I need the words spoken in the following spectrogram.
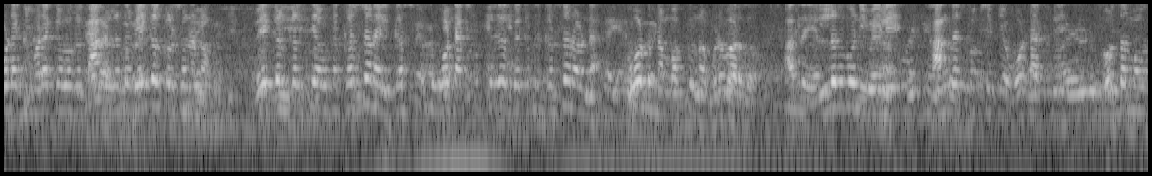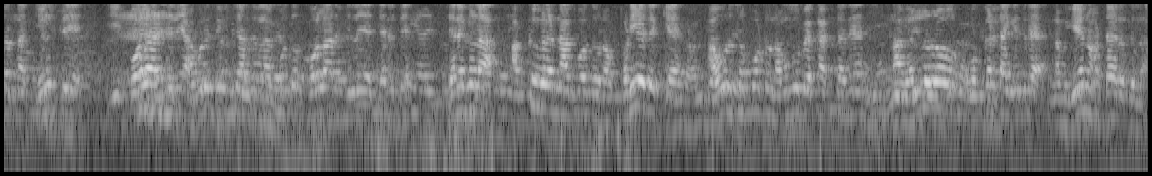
ಓಡಕ್ಕೆ ಬರಕ್ಕೆ ಹೋಗಕ್ಕೆ ಆಗಲ್ಲ ಅಂತ ವೆಹಿಕಲ್ ಕಳ್ಸೋಣ ನಾವು. ವೆಹಿಕಲ್ ಕಳಿಸಿ ಅವ್ರನ್ನ ಕರ್ಸೋಣ ಇಲ್ಲಿ. ಕರ್ಸ್ಬಿಟ್ಟು ಓಟ್ ಹಾಕ್ಸ್ಬಿಟ್ಟು ಬೇಕಾದ್ರೆ ಕರ್ಸೋಣ ಅವ್ರನ್ನ. ಓಟ್ ನಮ್ಮ ಹಕ್ಕು, ನಾವು ಬಿಡಬಾರ್ದು. ಆದ್ರೆ ಎಲ್ಲರಿಗೂ ನೀವು ಹೇಳಿ, ಕಾಂಗ್ರೆಸ್ ಪಕ್ಷಕ್ಕೆ ಓಟ್ ಹಾಕ್ಸಿ, ಗೌತಮ್ ಅವರನ್ನ ಗೆಲ್ಲಿಸಿ ಈ ಕೋಲಾರ ಜಿಲ್ಲೆಯ ಅಭಿವೃದ್ಧಿ ವಿಚಾರದಲ್ಲಿ ಆಗ್ಬೋದು, ಕೋಲಾರ ಜಿಲ್ಲೆಯ ಜನತೆ, ಜನಗಳ ಹಕ್ಕುಗಳನ್ನ ಆಗ್ಬೋದು ನಾವು ಪಡೆಯೋದಕ್ಕೆ ಅವ್ರ ಸಪೋರ್ಟ್ ನಮಗೂ ಬೇಕಾಗ್ತದೆ. ನಾವೆಲ್ಲರೂ ಒಗ್ಗಟ್ಟಾಗಿದ್ರೆ ನಮ್ಗೇನು ಅಡ್ಡ ಇರೋದಿಲ್ಲ.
